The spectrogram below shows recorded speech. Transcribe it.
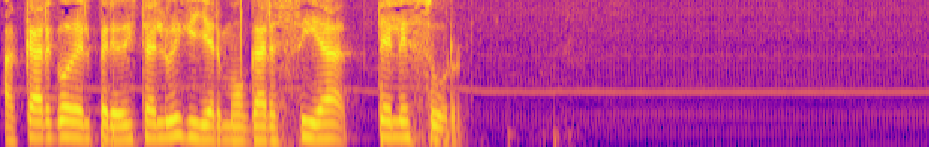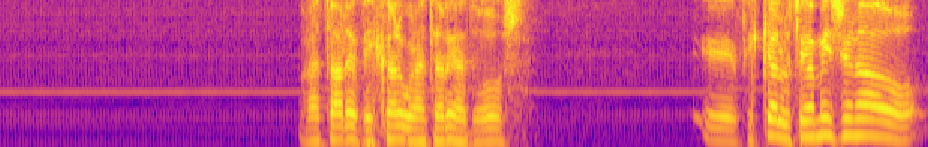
a cargo del periodista Luis Guillermo García, Telesur. Buenas tardes, fiscal. Buenas tardes a todos. Eh, fiscal, usted ha mencionado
